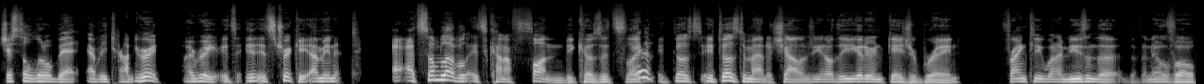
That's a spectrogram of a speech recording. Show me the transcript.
just a little bit every time. I agree. I agree. It's it's tricky. I mean, at some level, it's kind of fun because it's like Yeah. it does it does demand a challenge. You know, you got to engage your brain. Frankly, when I'm using the the Venovo,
